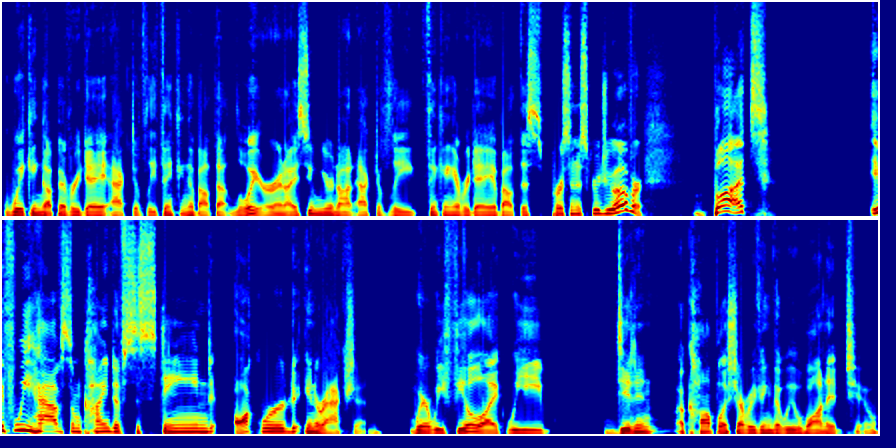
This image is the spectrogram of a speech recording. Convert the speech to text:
waking up every day actively thinking about that lawyer and i assume you're not actively thinking every day about this person who screwed you over. But if we have some kind of sustained awkward interaction where we feel like we didn't accomplish everything that we wanted to,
